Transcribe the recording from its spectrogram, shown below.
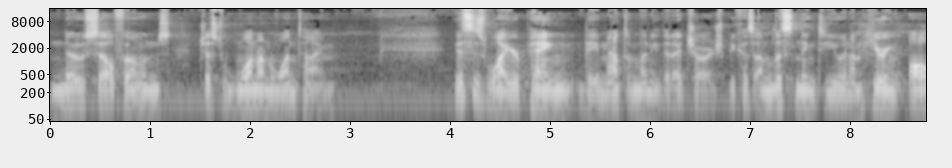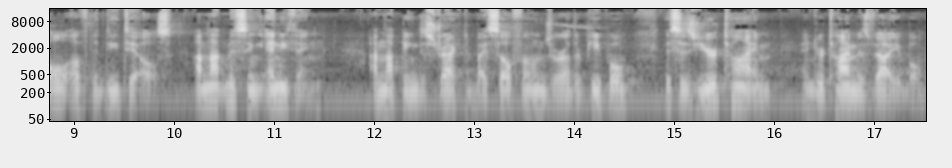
No cell phones, just one on one time. This is why you're paying the amount of money that I charge, because I'm listening to you and I'm hearing all of the details. I'm not missing anything. I'm not being distracted by cell phones or other people. This is your time, and your time is valuable.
